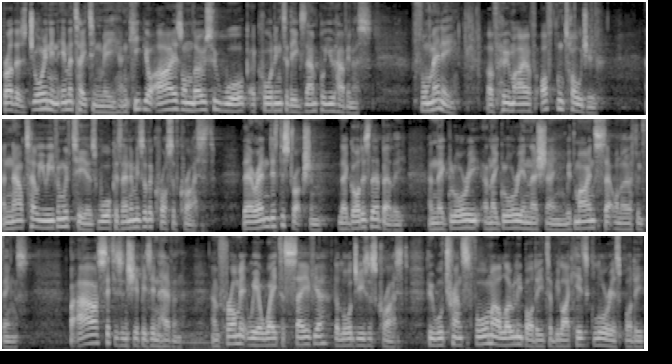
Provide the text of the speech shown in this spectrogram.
Brothers, join in imitating me and keep your eyes on those who walk according to the example you have in us. For many of whom I have often told you, and now tell you even with tears, walk as enemies of the cross of Christ. Their end is destruction, their God is their belly, and their glory and they glory in their shame, with minds set on earthly things. But our citizenship is in heaven and from it we await a Savior, the Lord Jesus Christ, who will transform our lowly body to be like his glorious body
